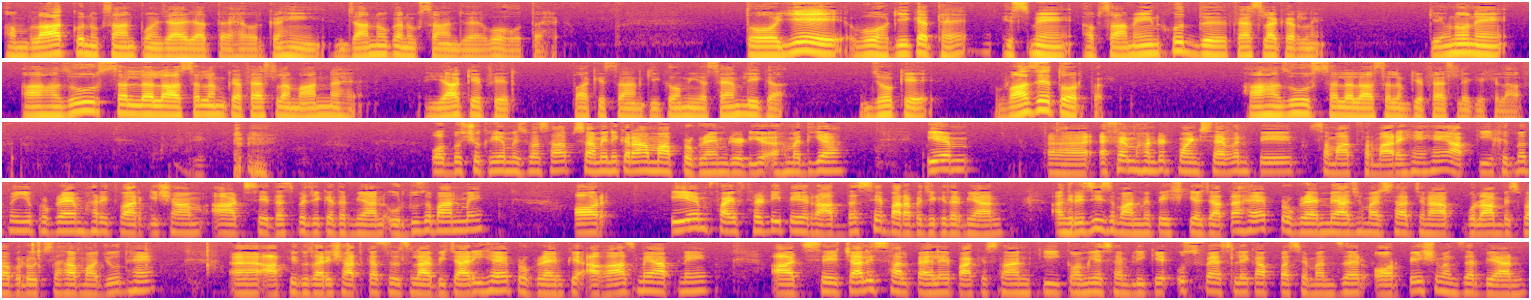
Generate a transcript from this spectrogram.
املاک کو نقصان پہنچایا جاتا ہے اور کہیں جانوں کا نقصان جو ہے وہ ہوتا ہے۔ تو یہ وہ حقیقت ہے، اس میں اب سامعین خود فیصلہ کر لیں کہ انہوں نے آ حضور صلی اللہ علیہ وسلم کا فیصلہ ماننا ہے یا کہ پھر پاکستان کی قومی اسمبلی کا جو کہ واضح طور پر آ حضور صلی اللہ علیہ وسلم کے فیصلے کے خلاف ہے۔ بہت بہت شکریہ مصباح صاحب۔ سامع کرام، آپ programme radio Ahmadiyya A M F M hundred point seven پہ سماعت فرما رہے ہیں۔ آپ کی خدمت میں یہ پروگرام ہر اتوار کی شام آٹھ سے دس بجے کے درمیان اردو زبان میں اور اے ایم فائیو تھرٹی پہ رات دس سے بارہ بجے کے درمیان انگریزی زبان میں پیش کیا جاتا ہے۔ پروگرام میں آج ہمارے ساتھ جناب غلام مصباح بلوچ صاحب موجود ہیں۔ آپ کی گزارشات کا سلسلہ بھی جاری ہے۔ پروگرام کے آغاز میں آپ نے آج سے چالیس سال پہلے پاکستان کی قومی اسمبلی کے اس فیصلے کا پس منظر اور پیش منظر بیان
